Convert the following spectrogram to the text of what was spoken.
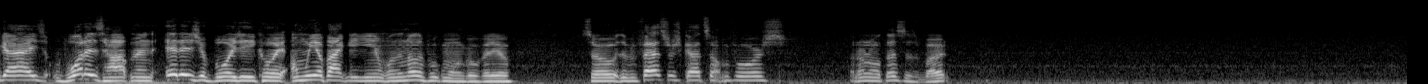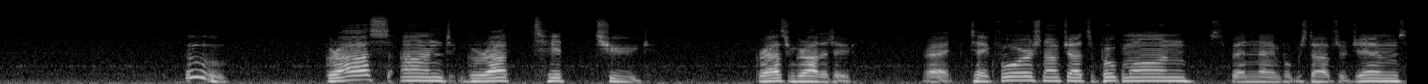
Guys, what is happening? It is your boy Decoy and we are back again with another Pokemon Go video. So the professor's got something for us. I don't know what this is about. Ooh. Grass and gratitude. Grass and gratitude. Right. Take four snapshots of Pokemon. Spend nine Pokestops or gyms.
